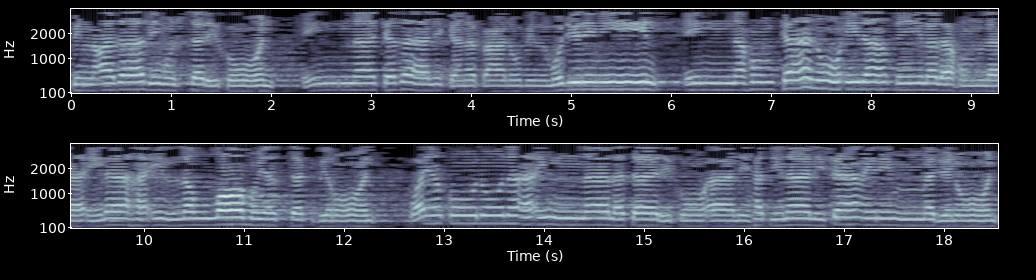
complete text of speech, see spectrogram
في العذاب مشتركون إنا كذلك نفعل بالمجرمين إنهم كانوا إذا قيل لهم لا إله إلا الله يستكبرون ويقولون أئنا لتاركوا آلهتنا لشاعر مجنون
